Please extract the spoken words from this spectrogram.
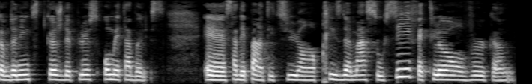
comme donner une petite coche de plus au métabolisme. Euh, ça dépend, es-tu en prise de masse aussi? Fait que là, on veut comme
